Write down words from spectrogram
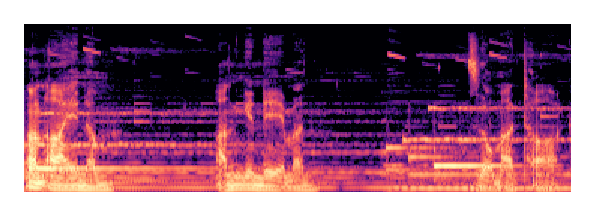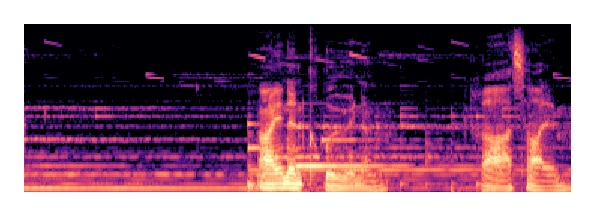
An einem angenehmen Sommertag einen grünen Grashalm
